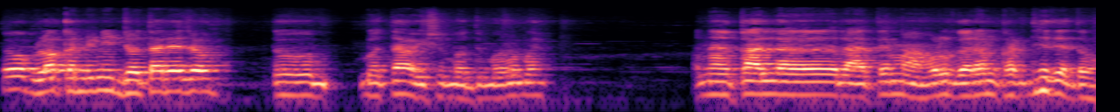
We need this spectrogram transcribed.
તો બ્લોગ કન્ટિન્યુ જોતા રહેજો. તો બતાવીશું બધું, બરોબર? અને કાલ રાતે માહોલ ગરમ કરતી દેતો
